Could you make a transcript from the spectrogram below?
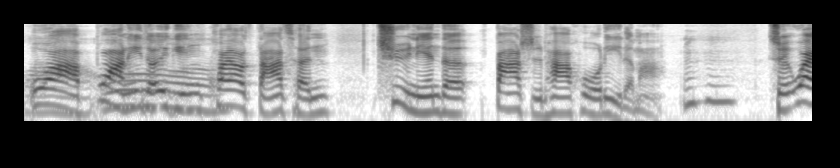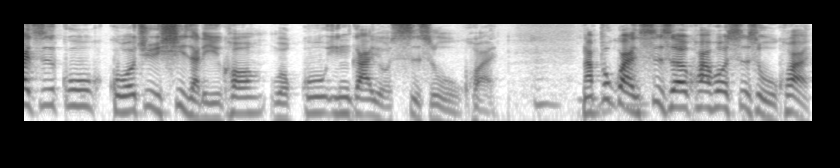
哇，半年都已经快要达成去年的八十趴获利了嘛。所以外资估国巨系的利空，我估应该有四十五块。那不管四十二块或四十五块，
